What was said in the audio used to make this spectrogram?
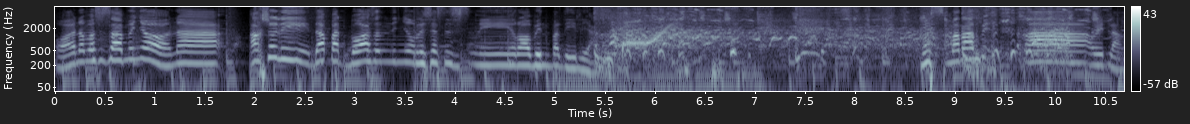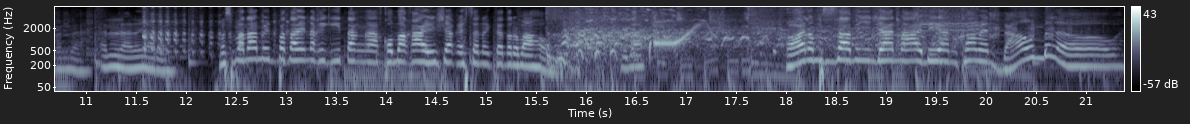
O, ano masasabi nyo na actually, dapat bawasan din yung recess ni, ni Robin Padilla. Mas marami... Ah, wait lang. Ano na? Ano na? Ano nangyari? Mas marami pa tayo nakikitang ah, kumakain siya kaysa nagtatrabaho. Diba? O, ano masasabi niyo dyan mga kaibigan? Comment down below.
